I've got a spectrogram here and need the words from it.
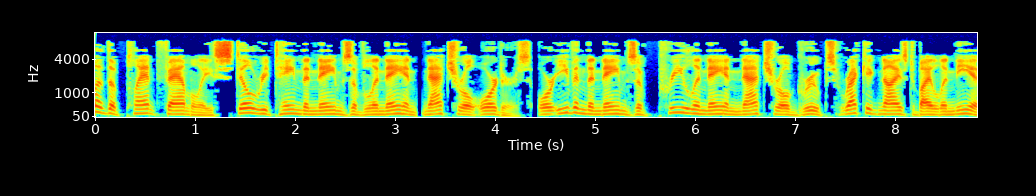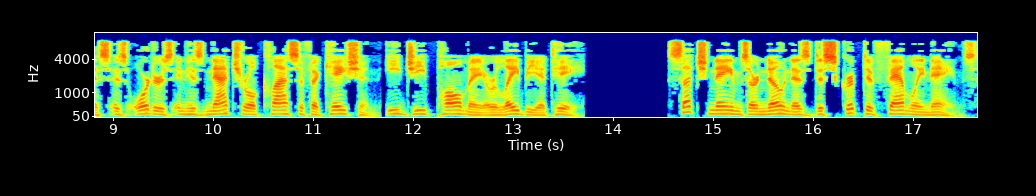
of the plant families still retain the names of Linnaean natural orders or even the names of pre-Linnaean natural groups recognized by Linnaeus as orders in his natural classification e.g. Palmae or Labiatae. Such names are known as descriptive family names.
